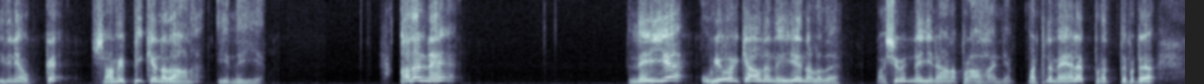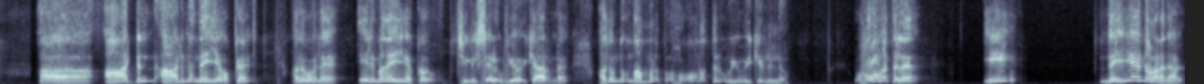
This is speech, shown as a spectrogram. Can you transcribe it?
ഇതിനെയൊക്കെ ശമിപ്പിക്കുന്നതാണ് ഈ നെയ്യ്. അതന്നെ നെയ്യ് ഉപയോഗിക്കാവുന്ന നെയ്യ് എന്നുള്ളത് പശുവിൻ നെയ്യിനാണ് പ്രാധാന്യം. മറ്റുള്ള മേലെ പ്രത്യപ്പെട്ട ആട്ടിൻ ആടിന്റെ നെയ്യൊക്കെ അതുപോലെ എരുമ നെയ്യൊക്കെ ചികിത്സയിൽ ഉപയോഗിക്കാറുണ്ട്. അതൊന്നും നമ്മളിപ്പോൾ ഹോമത്തിന് ഉപയോഗിക്കില്ലല്ലോ. ഹോമത്തിൽ ഈ നെയ്യ് എന്ന് പറഞ്ഞാൽ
